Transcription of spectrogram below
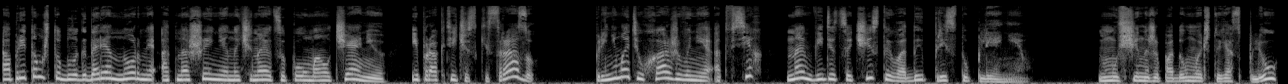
А при том, что благодаря норме отношения начинаются по умолчанию и практически сразу, принимать ухаживание от всех нам видится чистой воды преступлением. Мужчины же подумают, что я сплю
